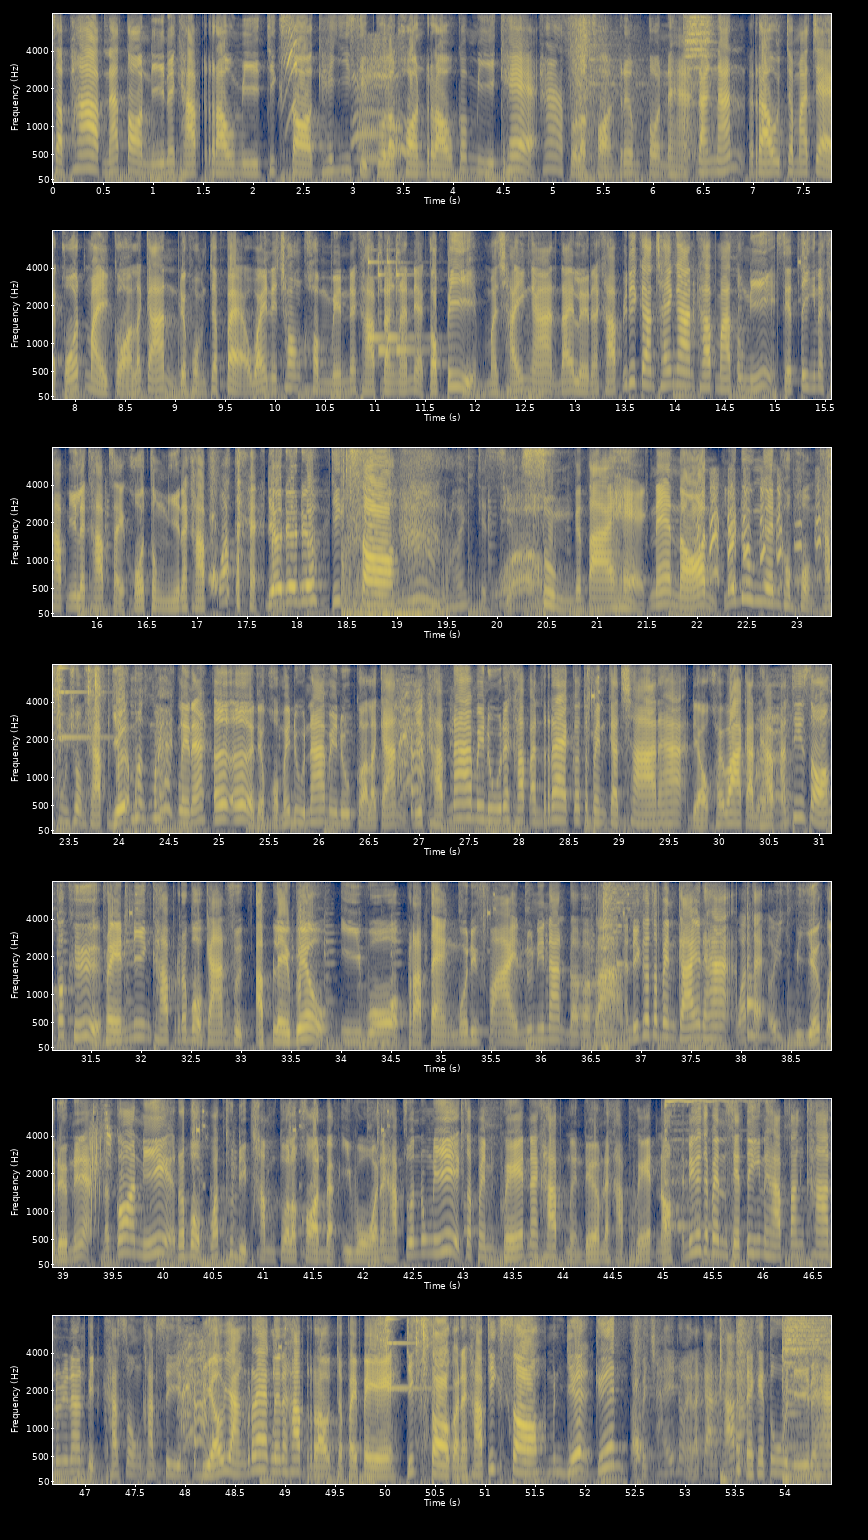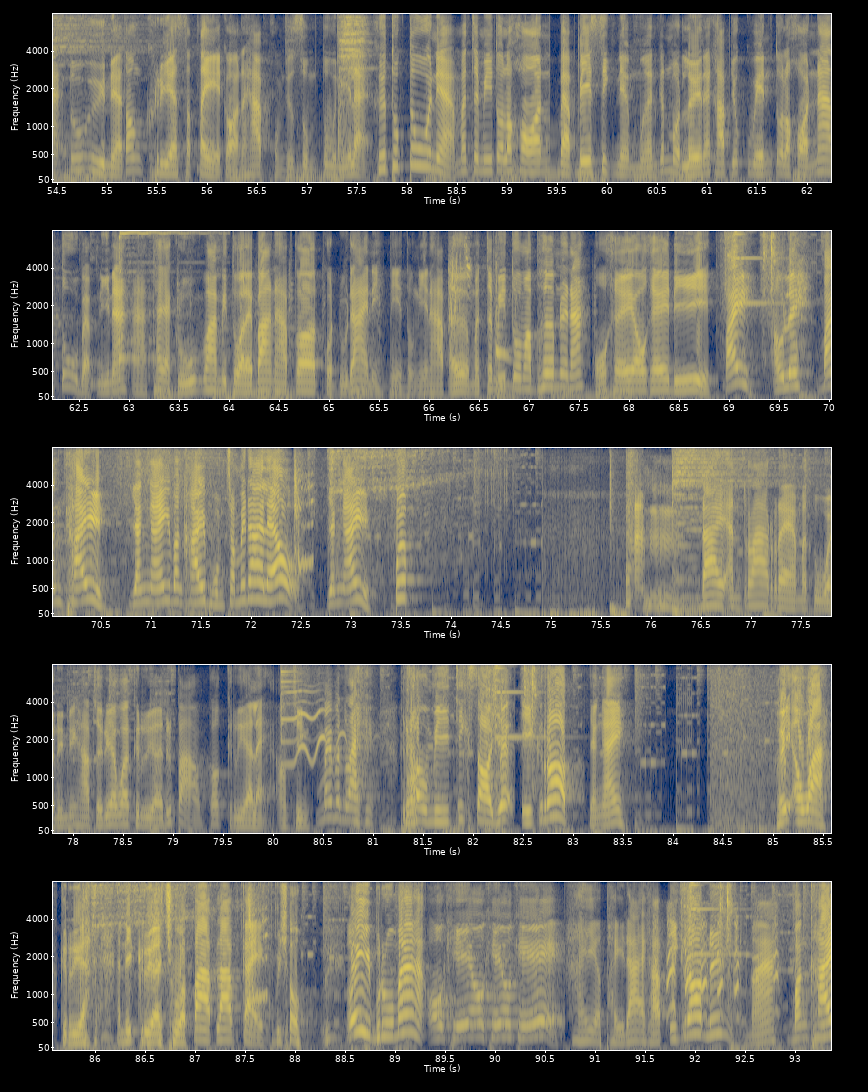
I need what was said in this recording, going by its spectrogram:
สภาพณตอนนี้นะครับ เรามีจิ๊กซอว์แค่ 20 ตัวละครเราก็มีแค่ 5 ตัวละครเริ่มต้นนะฮะ ดังนั้นเราจะมาแจกโค้ดใหม่ก่อนละกัน เดี๋ยวผมจะแปะไว้ในช่องคอมเมนต์นะครับ ดังนั้นเนี่ยก็ปี้มาใช้งานได้เลยนะครับ วิธีการใช้งานครับมาตรงนี้เซตติ้งนะครับนี่เลยครับใส่โค้ดตรงนี้นะครับว่าแต่เดี๋ยวเดี๋ยวเดี๋ยวจิ๊กซอ 570 สุ่มกันตาแหกแน่นอน แล้วดูเงินของผมครับคุณผู้ชมครับ เยอะมากๆเลยนะเออเออเดี๋ยวผมให้ดูหน้าเมนูก่อนละกันนี่ครับหน้าเมนูนะครับอันแรกก็จะเป็นกัญชานะฮะเดี๋ยวค่อยว่ากันนะครับ อันที่ 2 ก็คือเทรนนิ่งครับระบบการฝึกอัพเลเวล evo ปรับแต่ง modify นู่นนี่นั่นบลาบลาบลาอันนี้ก็จะเป็นไกด์นะฮะว่าแต่เอ้ยมีเยอะกว่าเดิมเนี่ยแล้วก็อันนี้ระบบวัตถุดิบทำตัวละครแบบ evo นะครับส่วนตรงนี้จะเป็นเควสนะครับเหมือนเดิมนะครับเควสเนาะอันนี้ก็จะเป็นเซตติ้งนะครับตั้งค่านู่นนี่นั่นปิดคัดทรงคัดซีนเดี๋ยวอย่างแรกเลยนะครับเราจะไปเปย์จิ๊กซอก่อนนะครับจิ๊กซอมันเยอะเกินเอาไปใช้หน่อยละกันครับได้แค่ตู้นี้นะฮะตู้อื่นเนี่ยต้องเคลียร์สเตจก่อนนะครับผมจะสุ่มตู้นี้แหละคือทุกตู้เนี่ยมันจะมีตัวละครแบบเบสิกเนี่ยเหมือนกันหมดเลยนะครับยกเว้นตัวละครหน้าตู้แบบนี้นะอ่าถ้าอยากรู้ว่ามีตัวอะไรบ้างนะครับก็กดดูได้นี่นี่ตรงนี้นะครับเออมันจะมีตัวมาเพิ่มด้วยนะโอเคโอเคดี ไปเอาเลยบางใครยังไงบางใครผมจำไม่ได้แล้ว ยังไงปึ๊บ ได้อันตราแรมมาตัวนึงนะครับจะเรียกว่าเกลือหรือเปล่าก็เกลือแหละเอาจริง ไม่เป็นไร เรามีจิ๊กซอเยอะอีกรอบยังไงเฮ้ย เอาว่ะ เกลือ อันนี้เกลือชัวร์ป้าบลาบไก่ คุณผู้ชม เฮ้ย บรูมา โอเค โอเค โอเค ให้อภัยได้ครับ อีกรอบนึง มา บังไคร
